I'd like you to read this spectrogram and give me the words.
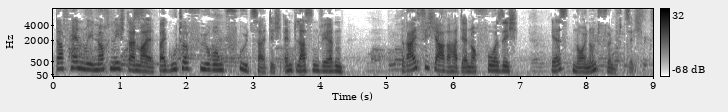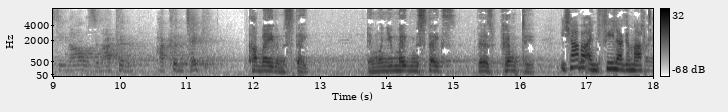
darf Henry noch nicht einmal bei guter Führung frühzeitig entlassen werden. 30 Jahre hat er noch vor sich. Er ist 59. Ich habe einen Fehler gemacht.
